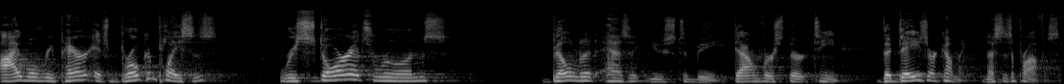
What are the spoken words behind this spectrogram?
I will repair its broken places, restore its ruins, build it as it used to be. Down verse 13. The days are coming. This is a prophecy.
